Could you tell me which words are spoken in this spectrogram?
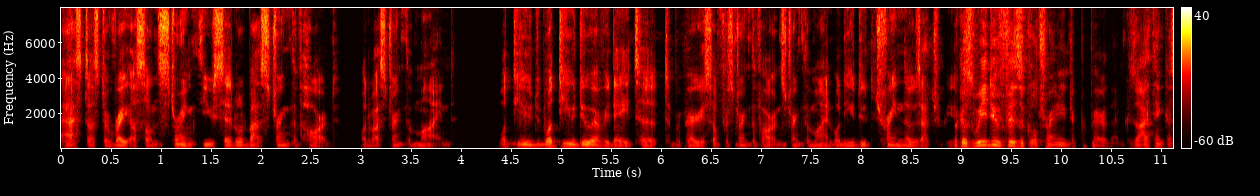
asked us to rate us on strength, you said, "What about strength of heart? What about strength of mind? What do you What do you do every day to to prepare yourself for strength of heart and strength of mind? What do you do to train those attributes? Because we do physical training to prepare them. Because I think a,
